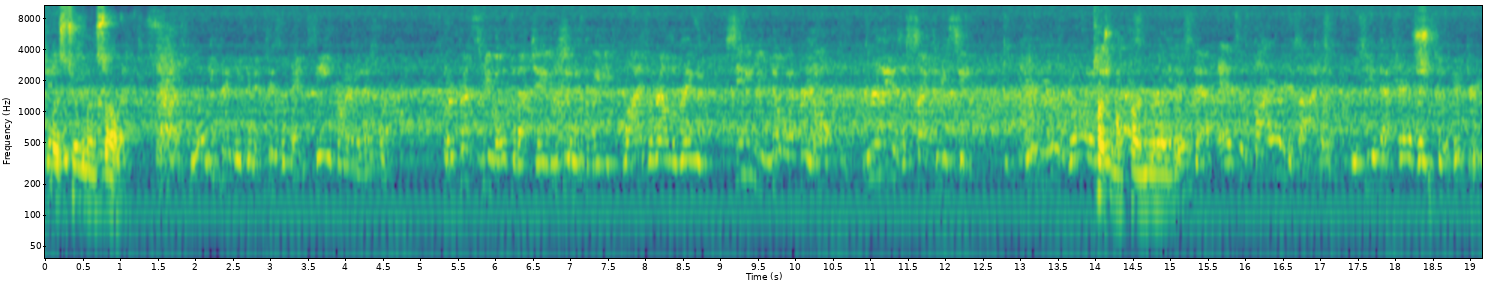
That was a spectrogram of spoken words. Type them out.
Jey Let's Uso. tune myself. What do you think we can anticipate seeing from him in this one? What impresses me most about Jey Uso is the way he flies around the ring with seemingly no effort at all. It really is a sight to be seen. Here we Touch my partner right this there. step and some fire in his eyes. We'll see if that translates to a victory.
